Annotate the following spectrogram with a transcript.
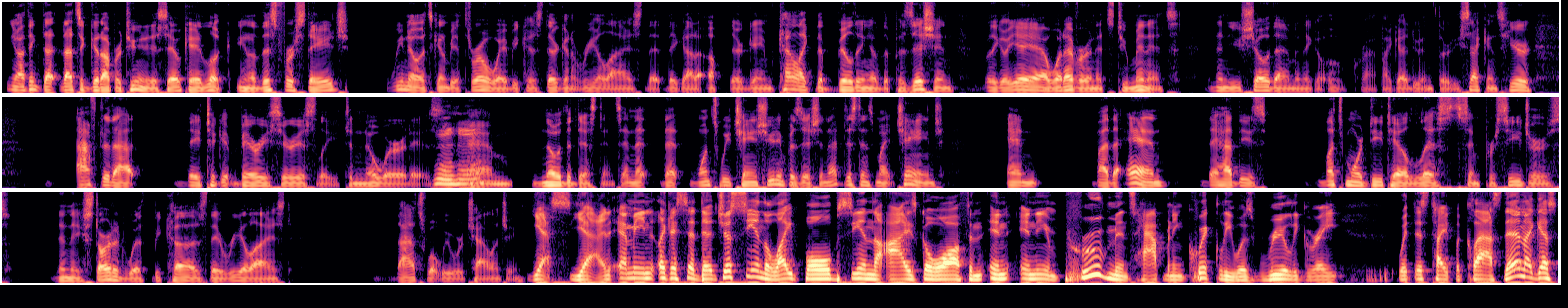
you know, I think that that's a good opportunity to say, okay, look, you know, this first stage. We know it's going to be a throwaway because they're going to realize that they got to up their game, kind of like the building of the position, where they go, yeah, yeah, whatever, and it's two minutes. And then you show them and they go oh crap i gotta do it in 30 seconds. Here after that they took it very seriously to know where it is mm-hmm. and know the distance. And that that once we change shooting position that distance might change. And by the end they had these much more detailed lists and procedures than they started with because they realized that's what we were challenging Yes, yeah. And I mean, like I said, that just seeing the light bulb, seeing the eyes go off, and, and and the improvements happening quickly was really great with this type of class. Then I guess,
